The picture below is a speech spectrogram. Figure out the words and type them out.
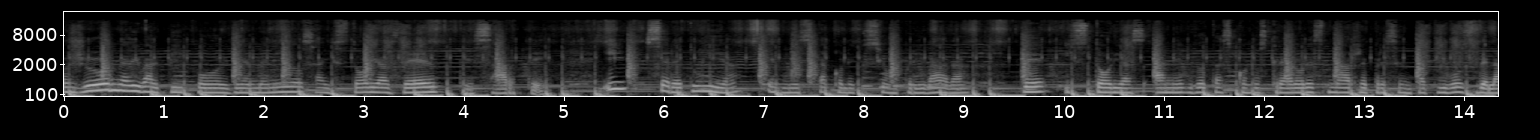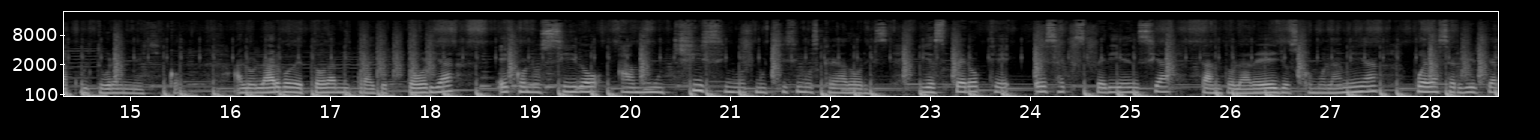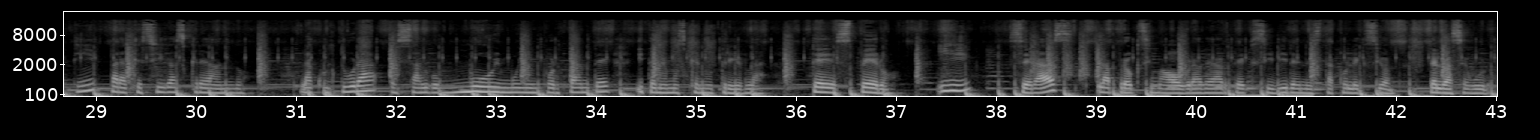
Bonjour Medieval People, bienvenidos a Historias del Desarte y seré tu guía en esta colección privada de historias, anécdotas con los creadores más representativos de la cultura en México. A lo largo de toda mi trayectoria he conocido a muchísimos, muchísimos creadores y espero que esa experiencia, tanto la de ellos como la mía, pueda servirte a ti para que sigas creando. La cultura es algo muy, muy importante y tenemos que nutrirla. Te espero y serás la próxima obra de arte a exhibir en esta colección, te lo aseguro.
